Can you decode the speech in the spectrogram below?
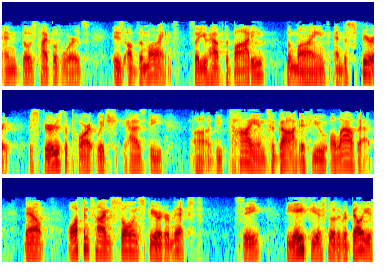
and those type of words, is of the mind. So you have the body, the mind, and the spirit. The spirit is the part which has the, uh, the tie-in to God, if you allow that. Now, oftentimes soul and spirit are mixed. See, the atheist or the rebellious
